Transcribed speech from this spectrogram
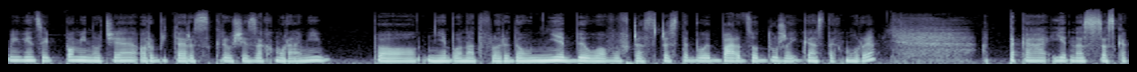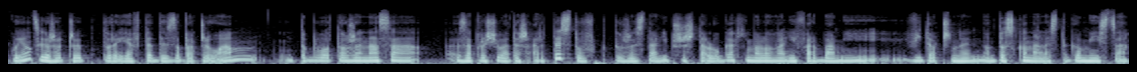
mniej więcej po minucie orbiter skrył się za chmurami, bo niebo nad Florydą nie było wówczas czyste, były bardzo duże i gęste chmury. A taka jedna z zaskakujących rzeczy, które ja wtedy zobaczyłam, to było to, że NASA zaprosiła też artystów, którzy stali przy sztalugach i malowali farbami widoczny no, doskonale z tego miejsca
